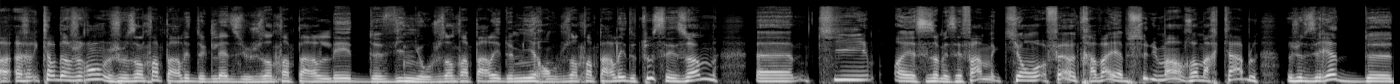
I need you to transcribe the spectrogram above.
Euh, Carl Bergeron, je vous entends parler de Gladieux, je vous entends parler de Vigneault, je vous entends parler de Miron, je vous entends parler de tous ces hommes euh, qui, ces hommes et ces femmes, qui ont fait un travail absolument remarquable, je dirais, de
